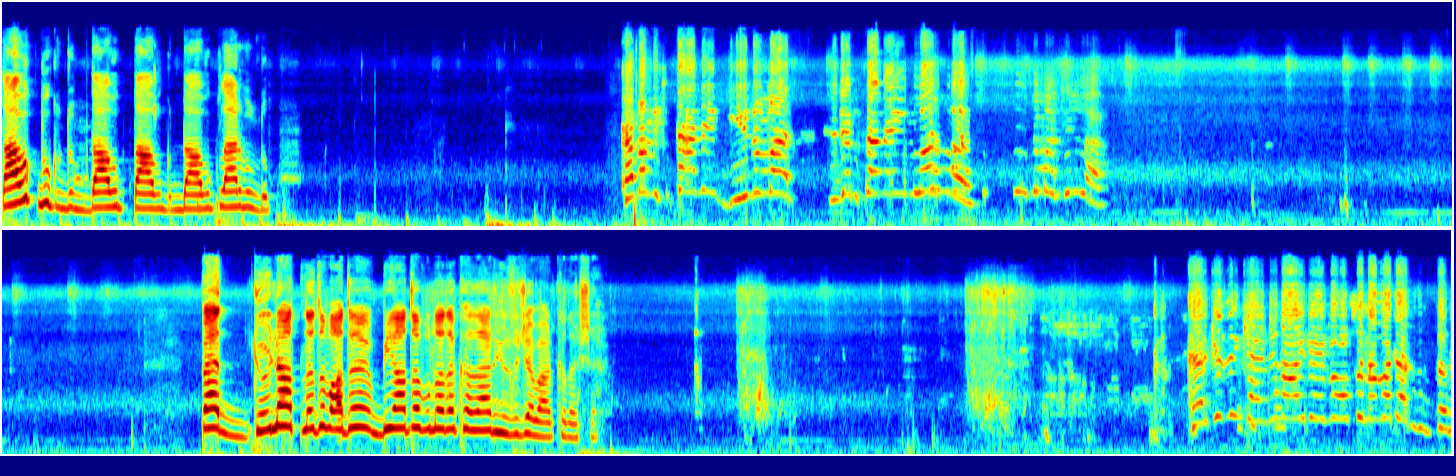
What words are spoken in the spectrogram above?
Davuk buldum. Davuk, davuk, davuklar buldum. Tamam iki tane yünüm var. Sizde bir tane yün var mı? Bizim Atilla. Ben gölü atladım. Ada, bir ada bulana kadar yüzeceğim arkadaşlar. Herkesin kendine ayrı evi olsa ne kadar güzel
